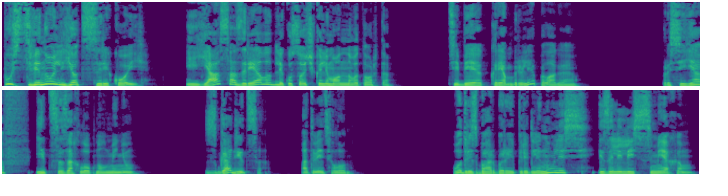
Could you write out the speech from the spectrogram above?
«Пусть вино льется рекой, и я созрела для кусочка лимонного торта. Тебе крем-брюле, полагаю?» Просияв, Итса захлопнул меню. «Сгодится», — ответил он. Одри с Барбарой переглянулись и залились смехом.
